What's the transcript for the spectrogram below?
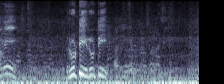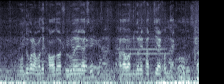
আমি। রুটি রুটি। বন্ধুগণ আমাদের খাওয়া দাওয়া শুরু হয়ে গেছে। ভাগাভাগি করে খাচ্ছি এখন দেখো অবস্থা।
